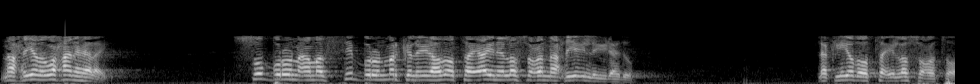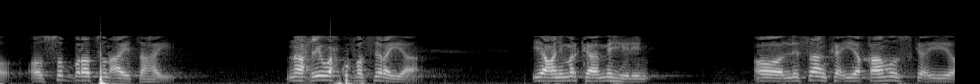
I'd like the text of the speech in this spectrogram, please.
naaxiyada waxaan helay. Subrun ama sibrun marka la yidhaahdo tay ayna la soco naaxiyo in la yidhaahdo. Laakiin iyadoo ta'i la socoto oo subratun ay tahay naaxiyo wax ku fasiraya yacni markaa ma helin oo lisaanka iyo qaamuuska iyo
